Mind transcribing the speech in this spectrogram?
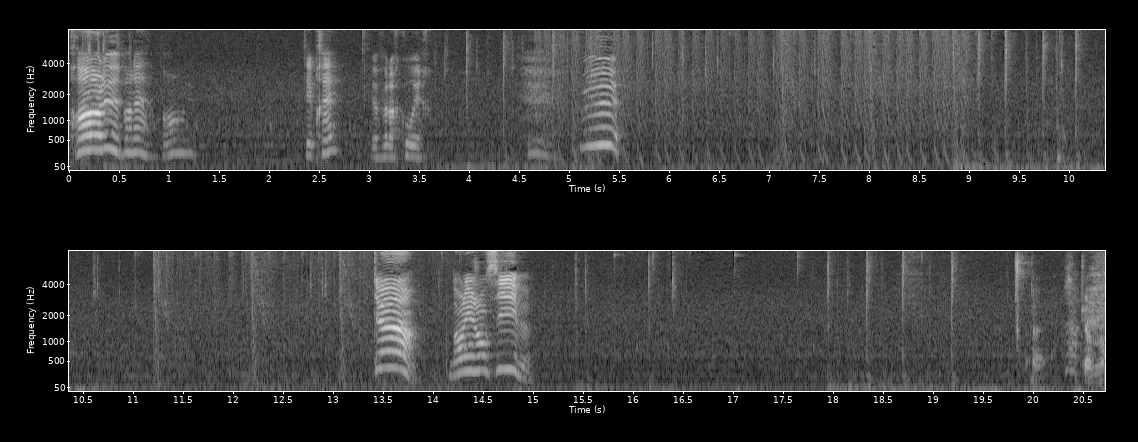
Prends-le par là. Prends-le. T'es prêt? Il va falloir courir. Dans les gencives comment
